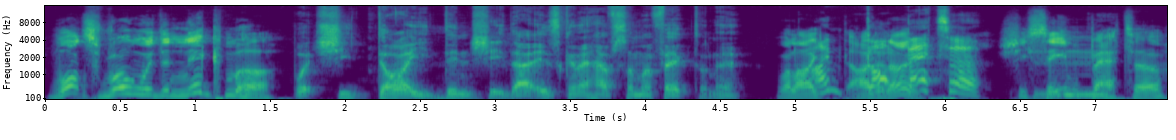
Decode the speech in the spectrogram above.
what's wrong with Enigma? But she died, didn't she? That is going to have some effect on her. Well, I, I'm I got don't know. better. She seemed hmm. better.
